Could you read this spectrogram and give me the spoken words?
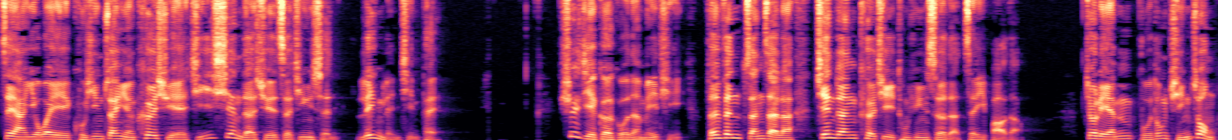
这样一位苦心钻研科学极限的学者精神令人敬佩。世界各国的媒体纷纷转载了尖端科技通讯社的这一报道，就连普通群众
